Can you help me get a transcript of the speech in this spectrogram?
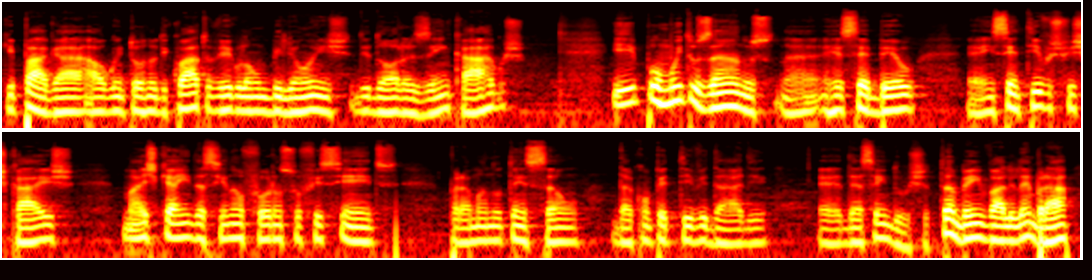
que pagar algo em torno de 4,1 bilhões de dólares em encargos e por muitos anos né, recebeu é, incentivos fiscais, mas que ainda assim não foram suficientes para a manutenção da competitividade é, dessa indústria. Também vale lembrar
